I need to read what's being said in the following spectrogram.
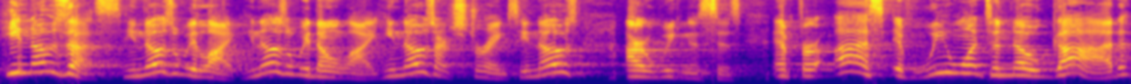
He knows us. He knows what we like. He knows what we don't like. He knows our strengths. He knows our weaknesses. And for us, if we want to know God,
